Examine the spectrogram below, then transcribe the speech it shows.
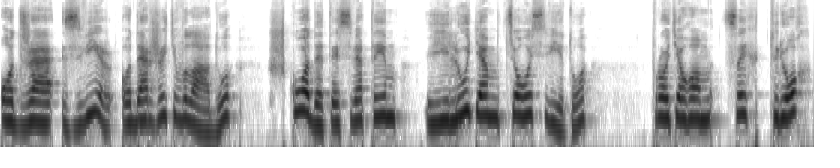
Отже, звір одержить владу шкодити святим і людям цього світу протягом цих трьох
